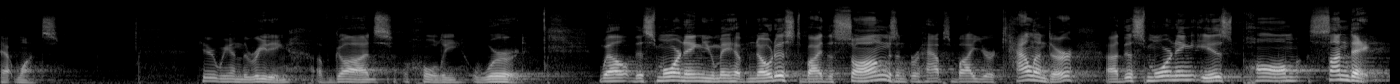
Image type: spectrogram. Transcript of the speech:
at once. Here we end the reading of God's holy word. Well, this morning you may have noticed by the songs and perhaps by your calendar, uh, this morning is Palm Sunday.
